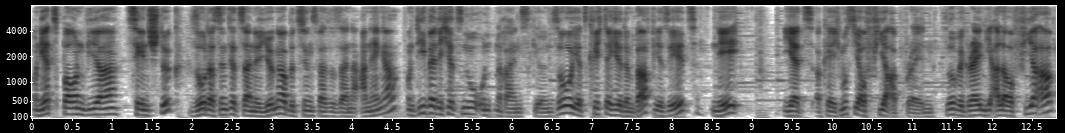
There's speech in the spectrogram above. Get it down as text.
Und jetzt bauen wir 10 Stück. So, das sind jetzt seine Jünger bzw. seine Anhänger. Und die werde ich jetzt nur unten rein skillen. So, jetzt kriegt er hier den Buff, ihr seht. Nee, Jetzt, okay, ich muss die auf 4 upgraden. So, wir graden die alle auf 4 ab.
